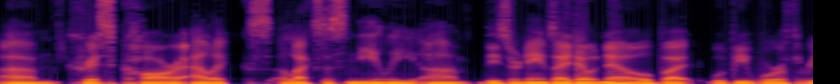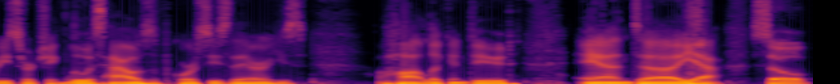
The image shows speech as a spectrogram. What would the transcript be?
Um, Kris Carr, Alex Alexis Neely. Um, these are names I don't know, but would be worth researching. Lewis Howes, of course, he's there. He's a hot looking dude. And uh, yeah, so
